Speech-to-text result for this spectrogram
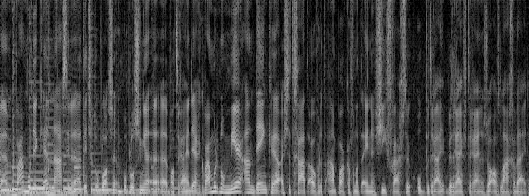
Um, waar moet ik, naast inderdaad dit soort oplossingen, uh, uh, batterijen en dergelijke, waar moet ik nog meer aan denken als het gaat over het aanpakken van het energievraagstuk op bedrijf, bedrijfterreinen zoals Lage Weide?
